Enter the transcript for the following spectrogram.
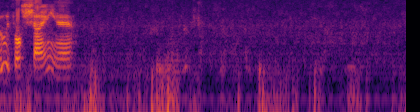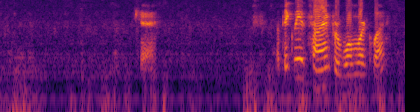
Ooh, it's all shiny now. Okay. I think we have time for one more quest,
